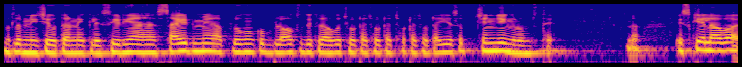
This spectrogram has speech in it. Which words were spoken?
मतलब नीचे उतरने के लिए सीढ़ियाँ हैं, साइड में आप लोगों को ब्लॉक्स दिख रहा होगा, छोटा छोटा छोटा छोटा, ये सब चेंजिंग रूम्स थे ना? इसके अलावा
